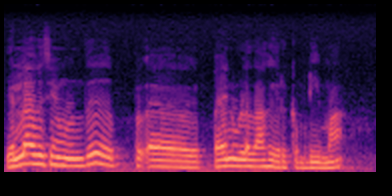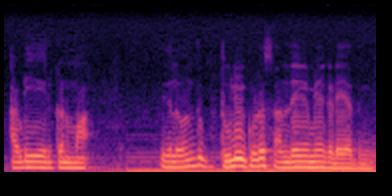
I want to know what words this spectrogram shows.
எல்லா விஷயமும் வந்து பயனுள்ளதாக இருக்க முடியுமா? அப்படியே இருக்கணுமா? இதில் வந்து துளி கூட சந்தேகமே கிடையாதுங்க.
